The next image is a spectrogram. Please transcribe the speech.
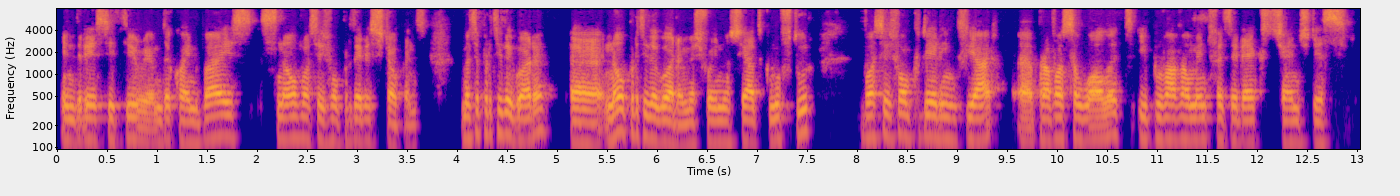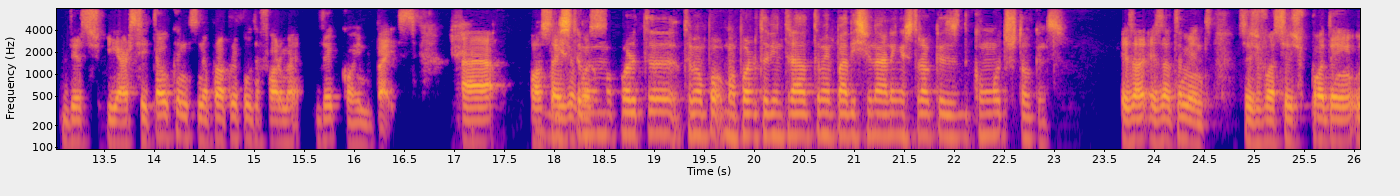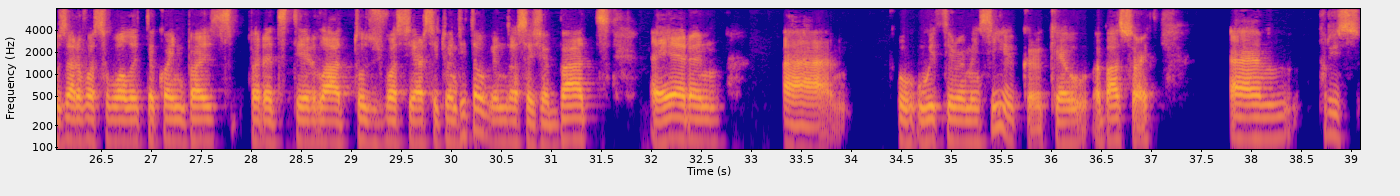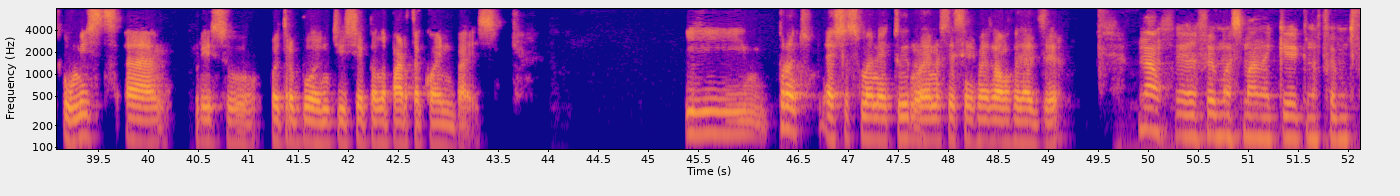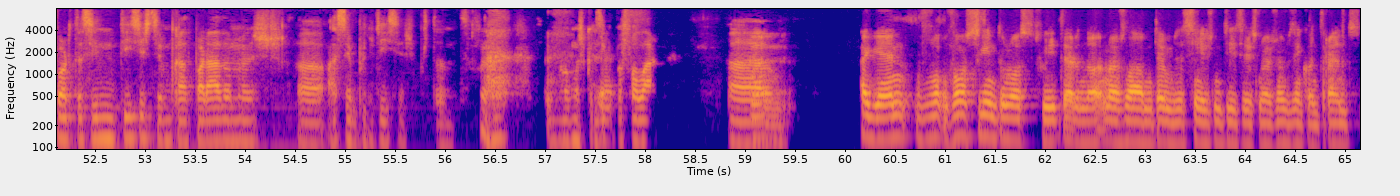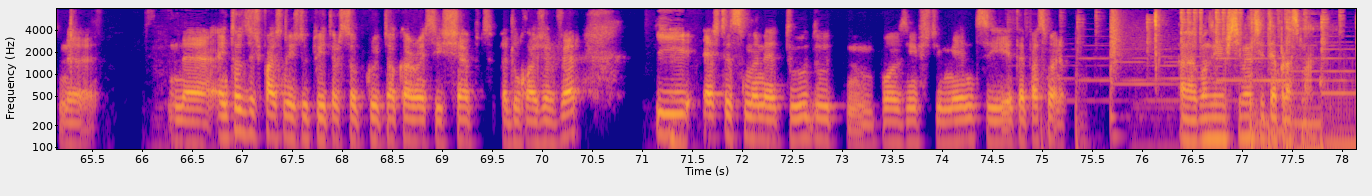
endereço Ethereum da Coinbase, senão vocês vão perder esses tokens. Mas a partir de agora, uh, não a partir de agora, mas foi anunciado que no futuro, vocês vão poder enviar uh, para a vossa wallet e provavelmente fazer exchange desse, desses ERC tokens na própria plataforma da Coinbase. Uh, ou seja, Isso também, você... é uma porta, também é uma porta de entrada também para adicionarem as trocas de, com outros tokens. Exa exatamente. Ou seja, vocês podem usar a vossa wallet da Coinbase para ter lá todos os vossos ERC20 tokens, ou seja, BAT, a Eran, a, o, o, Ethereum em si, que, que é o, a base, right? Um, por isso, o MIST, por isso, outra boa notícia pela parte da Coinbase. E pronto, esta semana é tudo, não é? Não sei se tens mais alguma coisa a dizer. Não, foi uma semana que, que não foi muito forte assim de notícias, teve um bocado parada, mas uh, há sempre notícias, portanto, algumas coisas é. para falar. Uh, again, vão seguindo o nosso Twitter, nós lá metemos assim as notícias que nós vamos encontrando na, na, em todas as páginas do Twitter sobre cryptocurrency, except a do Roger Ver. E hum. esta semana é tudo, bons investimentos e até para a semana. Uh, bons investimentos e até para a semana.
